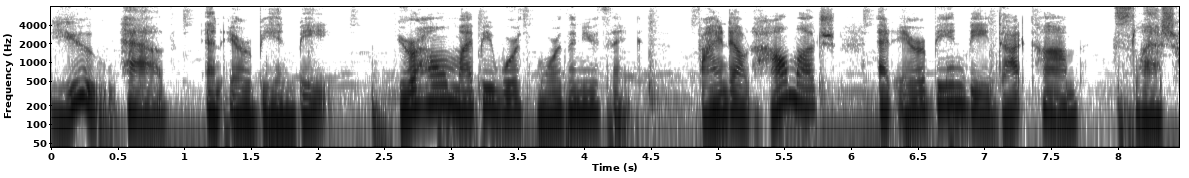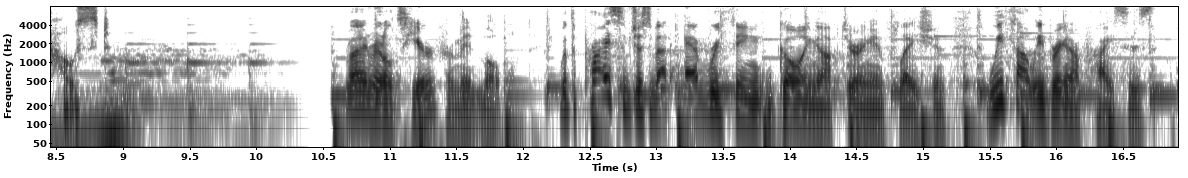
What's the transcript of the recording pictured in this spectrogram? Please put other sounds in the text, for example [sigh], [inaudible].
you have an Airbnb. Your home might be worth more than you think. Find out how much at airbnb.com/slash host. Ryan Reynolds here from Mint Mobile. With the price of just about everything going up during inflation, we thought we'd bring our prices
